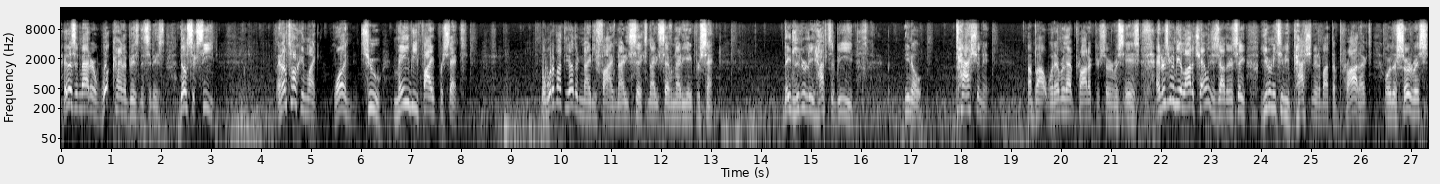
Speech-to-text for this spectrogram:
it doesn't matter what kind of business it is they'll succeed and i'm talking like one, two, maybe 5%. But what about the other 95, 96, 97, 98%? they literally have to be, you know, passionate about whatever that product or service is. And there's going to be a lot of challenges out there and say you don't need to be passionate about the product or the service.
